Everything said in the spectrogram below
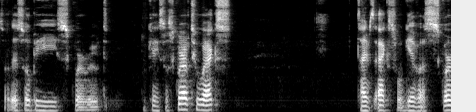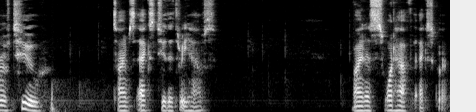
So this will be square root. Okay, so square of 2x times x will give us square root of 2 times x to the 3 halves minus 1 half x squared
